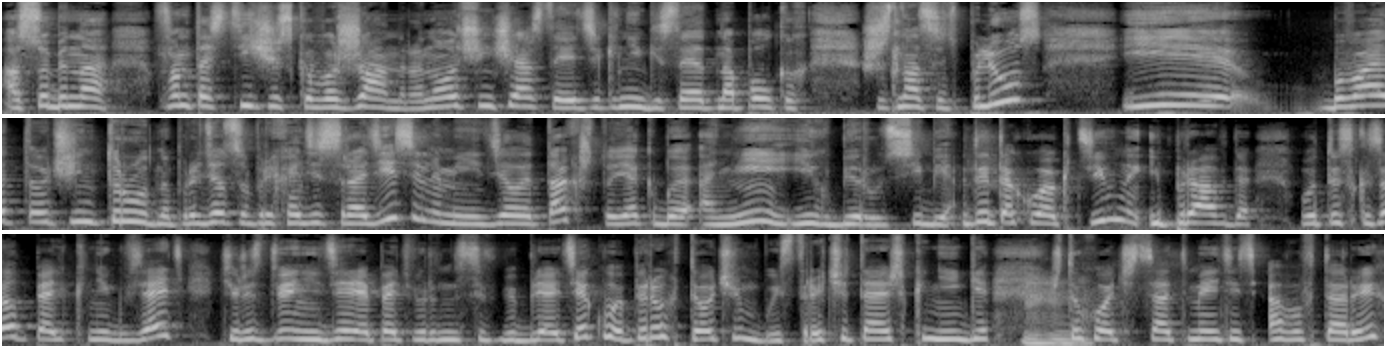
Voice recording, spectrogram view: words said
особенно фантастического жанра. Но очень часто эти книги стоят на полках 16+, и бывает очень трудно. Придется приходить с родителями и делать так, что якобы они их берут себе. Ты такой активный, и правда, вот ты сказал пять книг взять, через две недели опять вернуться в библиотеку. Во-первых, ты очень быстро читаешь книги, mm-hmm. что хочется отметить, а во-вторых,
